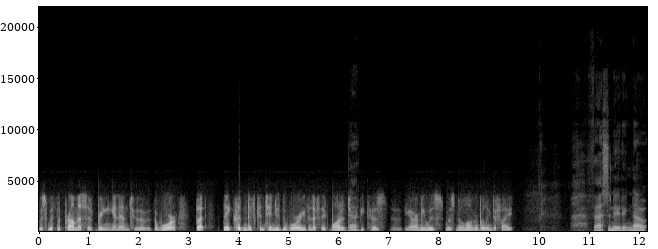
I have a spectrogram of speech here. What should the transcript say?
was with the promise of bringing an end to the, the war, but they couldn't have continued the war even if they'd wanted to yeah. because the, the army was was no longer willing to fight. Fascinating. Now,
